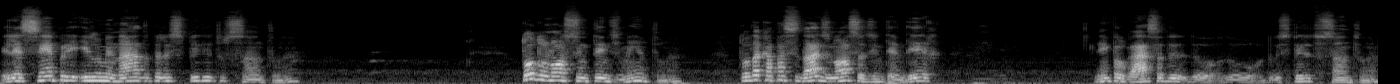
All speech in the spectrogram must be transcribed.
Ele é sempre iluminado pelo Espírito Santo. Né? Todo o nosso entendimento, né? toda a capacidade nossa de entender, vem pelo graça do, do, do, Espírito Santo. Né?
